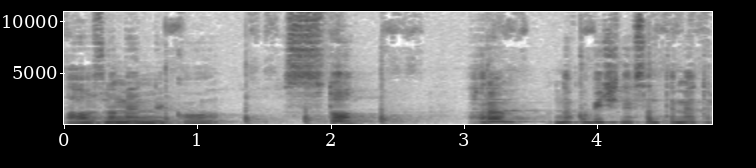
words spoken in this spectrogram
а в знаменнику 100 грам на кубічний сантиметр.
